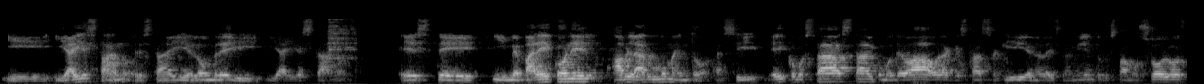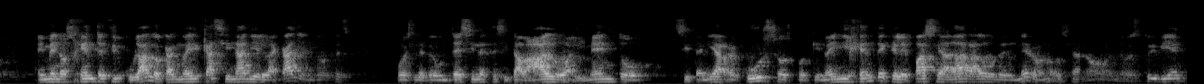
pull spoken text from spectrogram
y, ahí está, ¿no? Está ahí el hombre y, y ahí está, ¿no? Este, y me paré con él a hablar un momento, así, hey, ¿cómo estás? Tal, ¿cómo te va ahora que estás aquí en el aislamiento, que estamos solos? Hay menos gente circulando, no hay casi nadie en la calle. Entonces, pues le pregunté si necesitaba algo, alimento, si tenía recursos, porque no hay ni gente que le pase a dar algo de dinero, ¿no? O sea, no, no estoy bien.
